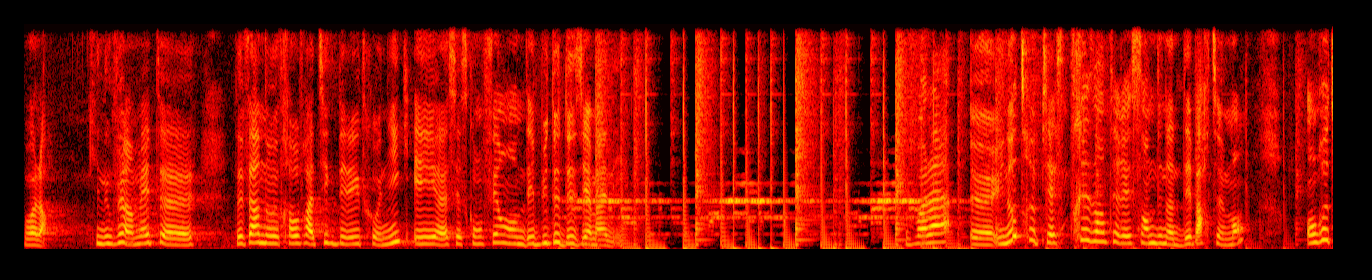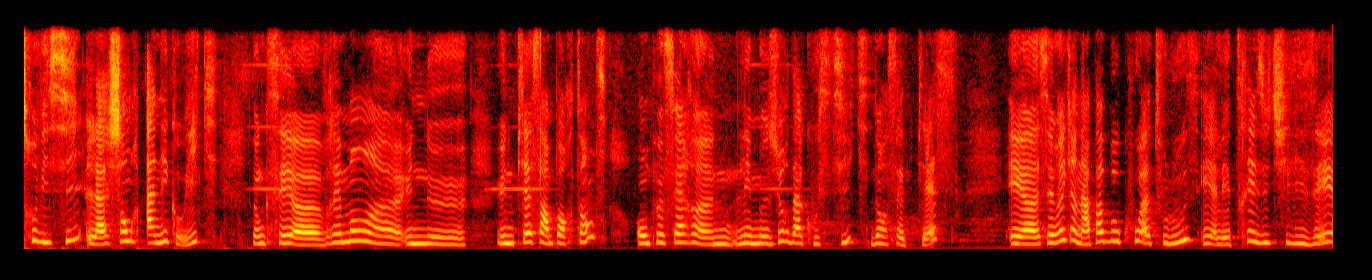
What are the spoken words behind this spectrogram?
voilà, qui nous permettent euh, de faire nos travaux pratiques d'électronique et euh, c'est ce qu'on fait en début de deuxième année. Voilà euh, une autre pièce très intéressante de notre département. On retrouve ici la chambre anéchoïque. Donc c'est vraiment une, une, pièce importante. On peut faire les mesures d'acoustique dans cette pièce. Et c'est vrai qu'il n'y en a pas beaucoup à Toulouse et elle est très utilisée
